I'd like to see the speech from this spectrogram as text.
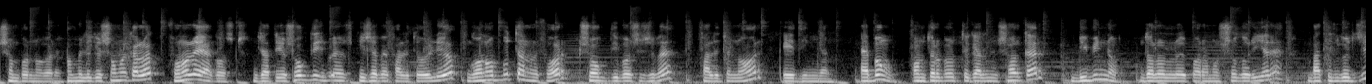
সম্পন্ন করে। আওয়ামী লীগের সময়কালত পনেরোই আগস্ট জাতীয় শোক দিবস হিসেবে পালিত হইলেও গণ অভ্যুত্থানের পর শোক দিবস হিসেবে পালিত নর এই দিনগান এবং অন্তর্বর্তীকালীন সরকার বিভিন্ন দলের পরামর্শ করিয়ে বাতিল করছে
